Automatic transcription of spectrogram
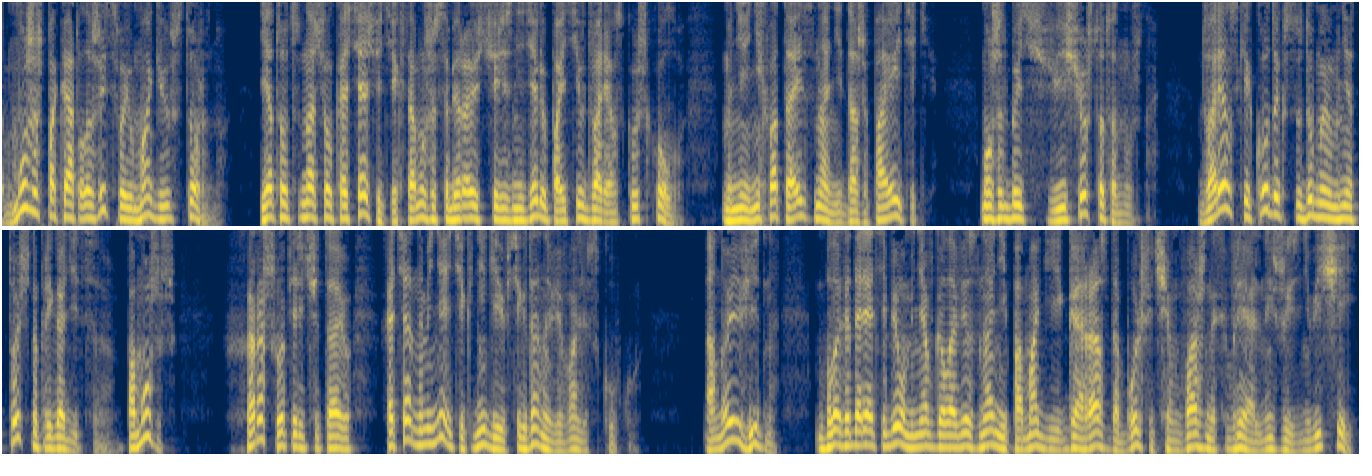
Можешь пока отложить свою магию в сторону. Я тут начал косячить и к тому же собираюсь через неделю пойти в дворянскую школу. Мне не хватает знаний даже по этике. Может быть, еще что-то нужно? Дворянский кодекс, думаю, мне точно пригодится. Поможешь? Хорошо, перечитаю. Хотя на меня эти книги всегда навевали скуку. Оно и видно. Благодаря тебе у меня в голове знаний по магии гораздо больше, чем важных в реальной жизни вещей.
